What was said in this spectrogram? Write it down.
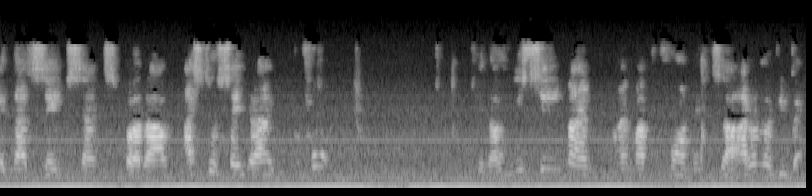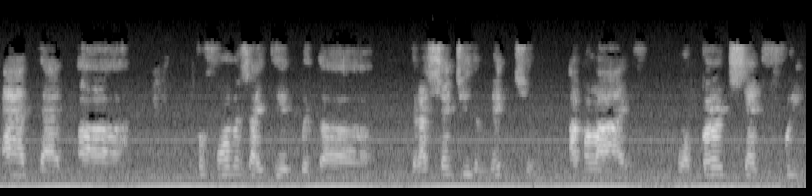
in that same sense, but um, I still say that I perform. You know, you see my my, my performance. Uh, I don't know if you could add that uh, performance I did with. Uh, that I sent you the link to, I'm Alive, or Birds Set Free.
